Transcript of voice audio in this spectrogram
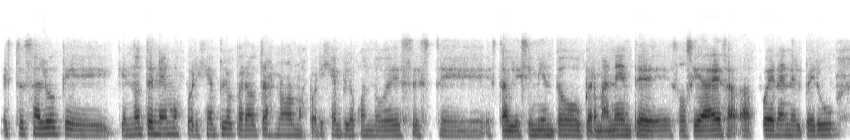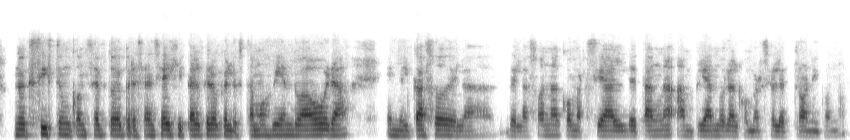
Esto es algo que, no tenemos, por ejemplo, para otras normas. Por ejemplo, cuando ves este establecimiento permanente de sociedades afuera en el Perú, no existe un concepto de presencia digital. Creo que lo estamos viendo ahora en el caso de la, de la zona comercial de Tacna, ampliándola al comercio electrónico, ¿no?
